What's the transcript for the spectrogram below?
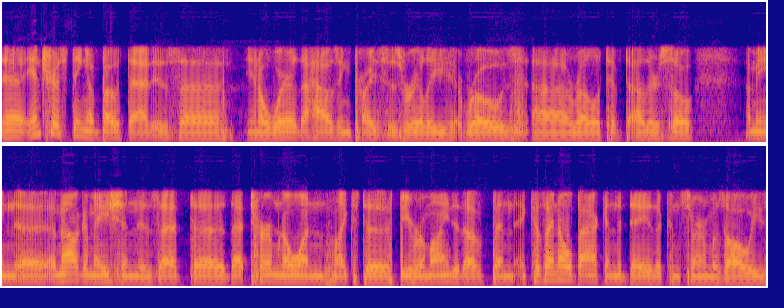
uh, interesting about that is uh, you know where the housing prices really rose uh, relative to others. So. I mean, uh, amalgamation is that uh, that term no one likes to be reminded of, and because I know back in the day the concern was always,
